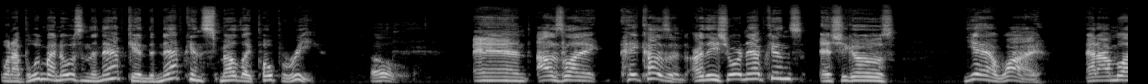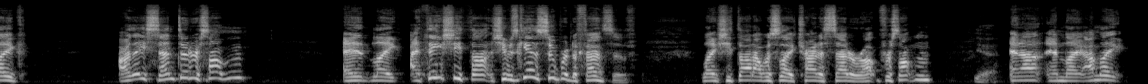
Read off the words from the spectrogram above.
when I blew my nose in the napkin, the napkin smelled like potpourri, Oh, and I was like, "Hey cousin, are these your napkins?" And she goes, "Yeah, why?" And I'm like, "Are they scented or something?" And like, I think she thought she was getting super defensive. Like she thought I was like trying to set her up for something. Yeah. And I and like I'm like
